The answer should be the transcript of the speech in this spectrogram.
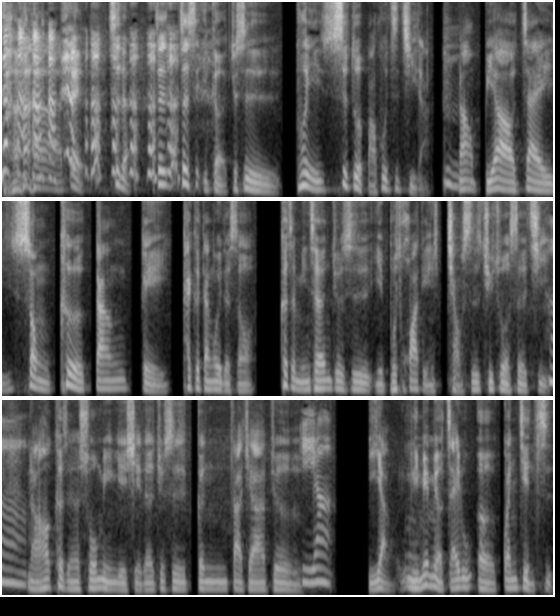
嗯、对，是的，这这是一个，就是会适度的保护自己啦。嗯，然后不要在送课纲给开课单位的时候。课程名称就是也不花点巧思去做设计，嗯，然后课程的说明也写的就是跟大家就一样。一样，里面没有摘录呃关键字，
